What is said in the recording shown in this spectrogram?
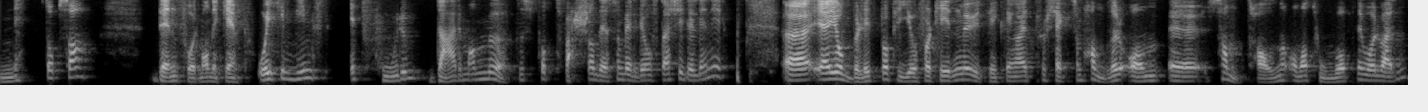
nettopp sa, den får man ikke. Og ikke minst et forum der man møtes på tvers av det som veldig ofte er skillelinjer. Eh, jeg jobber litt på Prio for tiden med utvikling av et prosjekt som handler om eh, samtalene om atomvåpen i vår verden.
